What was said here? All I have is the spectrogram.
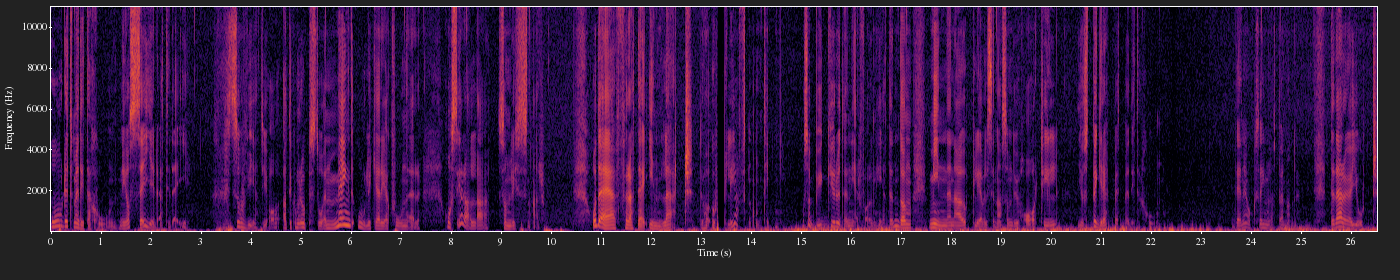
Ordet meditation, när jag säger det till dig så vet jag att det kommer uppstå en mängd olika reaktioner hos er alla som lyssnar. Och det är för att det är inlärt. Du har upplevt någonting. Och så bygger du den erfarenheten, de minnena, upplevelserna som du har till just begreppet meditation. Den är också himla spännande det där har jag gjort,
